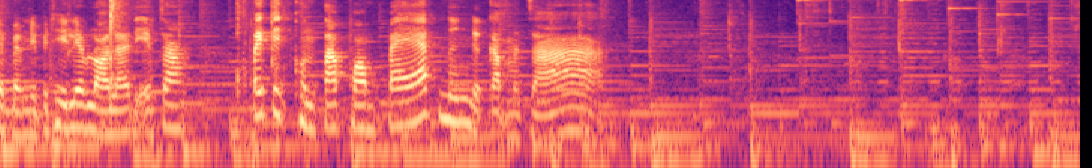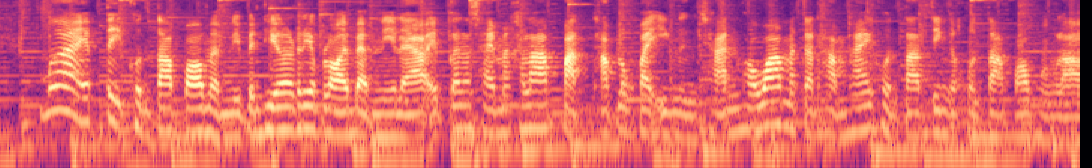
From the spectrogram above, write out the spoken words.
เสร็จแบบนี้ไปที่เรียบร้อยแล้วเดี๋ยวเอฟจะไปติดขนตาปลอมแป๊บนึงเดี๋ยวกลับมาจ้า เมื่อเอฟติดขนตาปลอมแบบนี้เป็นที่เรียบร้อยแบบนี้แล้วเอฟก็จะใช้มาคาร่าปัดทับลงไปอีกหนึ่งชั้น เพราะว่ามันจะทำให้ขนตาจริงกับขนตาปลอมของเรา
